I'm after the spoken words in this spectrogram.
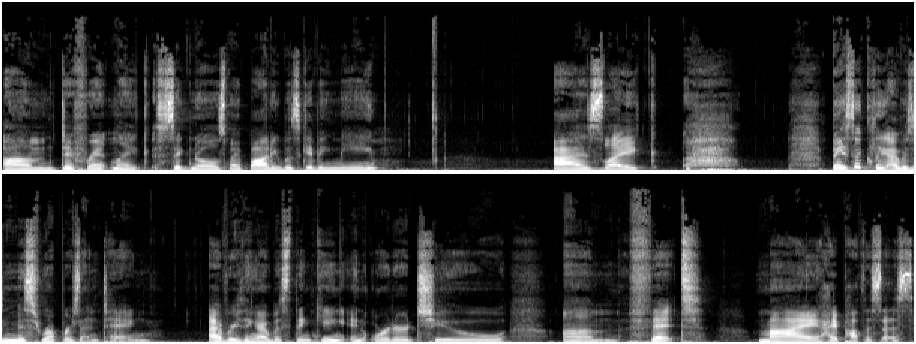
um, different like signals my body was giving me as like basically I was misrepresenting everything I was thinking in order to um, fit my hypothesis.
